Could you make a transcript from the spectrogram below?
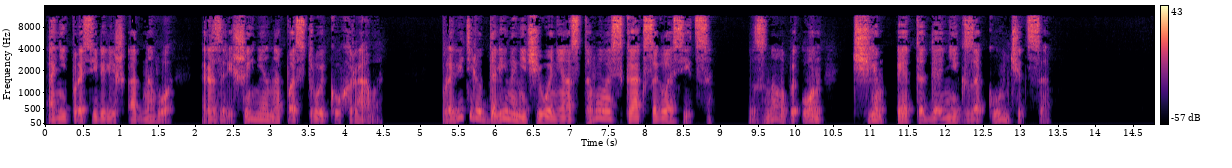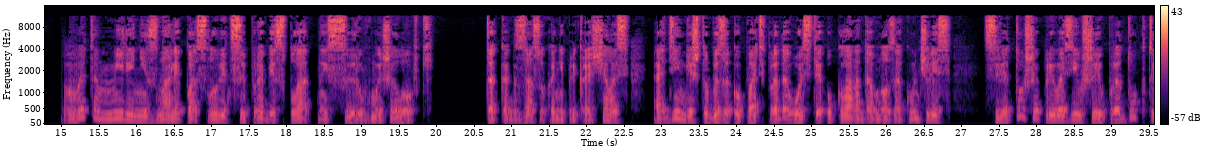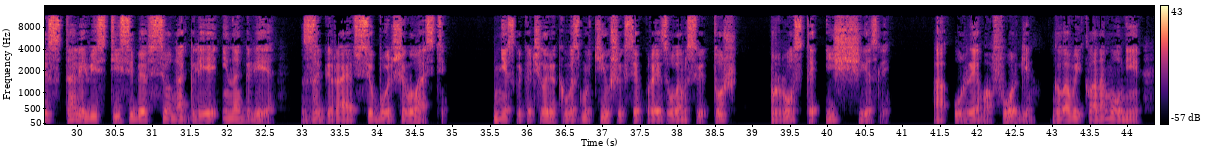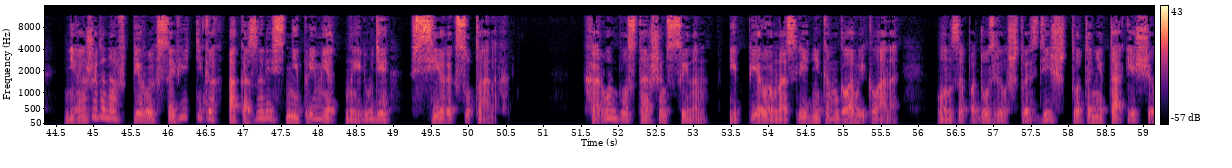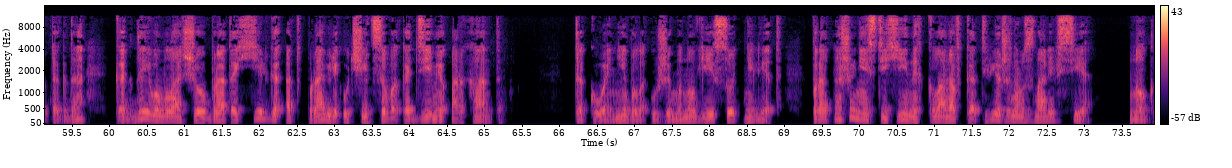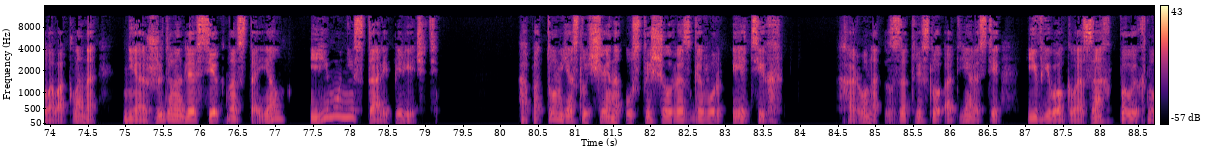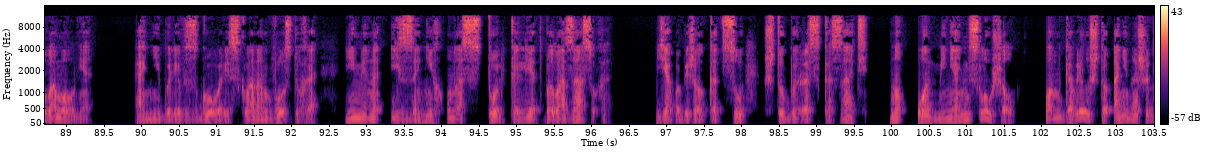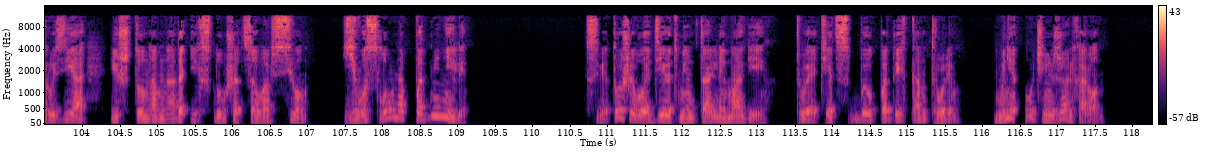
Они просили лишь одного разрешение на постройку храма. Правителю долины ничего не оставалось, как согласиться. Знал бы он, чем это для них закончится. В этом мире не знали пословицы про бесплатный сыр в мышеловке. Так как засуха не прекращалась, а деньги, чтобы закупать продовольствие у клана давно закончились, святоши, привозившие продукты, стали вести себя все наглее и наглее, забирая все больше власти. Несколько человек, возмутившихся произволом святош, просто исчезли. А у Рема Форги, главы клана Молнии, неожиданно в первых советниках оказались неприметные люди в серых сутанах. Харон был старшим сыном и первым наследником главы клана. Он заподозрил, что здесь что-то не так еще тогда, когда его младшего брата Хельга отправили учиться в Академию Арханта. Такого не было уже многие сотни лет. Про отношение стихийных кланов к отверженным знали все, но глава клана неожиданно для всех настоял, и ему не стали перечить. А потом я случайно услышал разговор этих. Харона затрясло от ярости, и в его глазах полыхнула молния. Они были в сговоре с кланом воздуха. Именно из-за них у нас столько лет была засуха. Я побежал к отцу, чтобы рассказать, но он меня не слушал. Он говорил, что они наши друзья, и что нам надо их слушаться во всем. Его словно подменили. Святоши владеют ментальной магией. Твой отец был под их контролем. Мне очень жаль, Харон.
